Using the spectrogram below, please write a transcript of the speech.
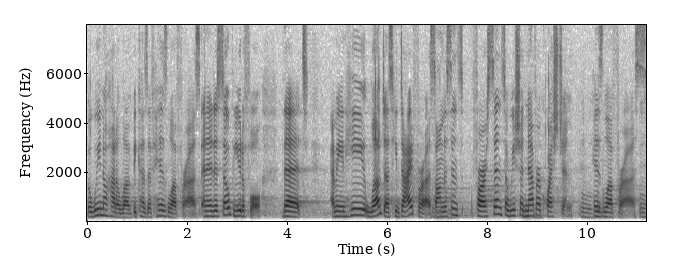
but we know how to love because of his love for us. And it is so beautiful that I mean, he loved us. He died for us on the mm-hmm. sins for our sins, so we should never mm-hmm. question mm-hmm. his love for us.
